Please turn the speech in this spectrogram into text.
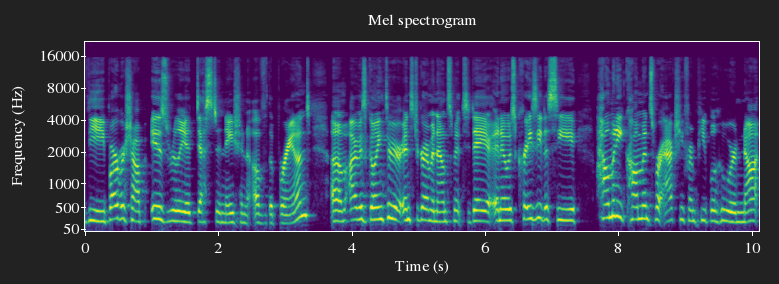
the barbershop is really a destination of the brand. Um, I was going through your Instagram announcement today, and it was crazy to see how many comments were actually from people who were not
